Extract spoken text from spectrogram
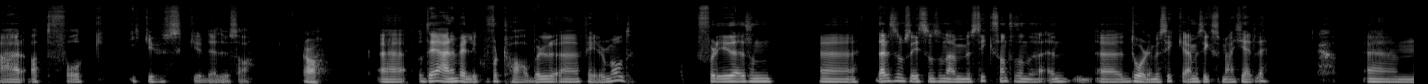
er at folk ikke husker det du sa. Ja. Eh, og det er en veldig komfortabel eh, failure mode. Fordi det er sånn eh, Det er liksom litt sånn som det er med musikk. sant? Sånn, en, eh, dårlig musikk er musikk som er kjedelig. Um,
